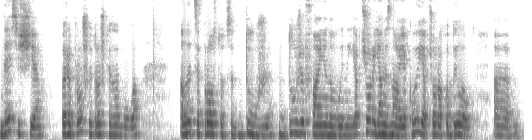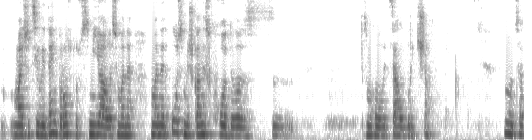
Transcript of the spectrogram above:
Десь іще. Перепрошую, трошки забула. Але це просто це дуже, дуже файні новини. Я вчора, я не знаю, як ви, я вчора ходила е, майже цілий день, просто сміялась. У мене, у мене усмішка не сходила з, з мого лиця обличчя. Ну, це,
